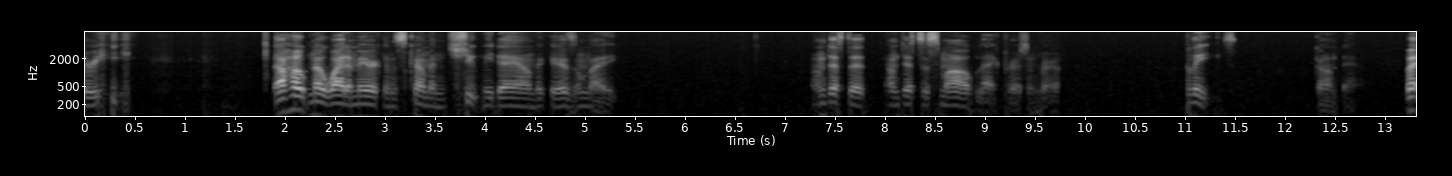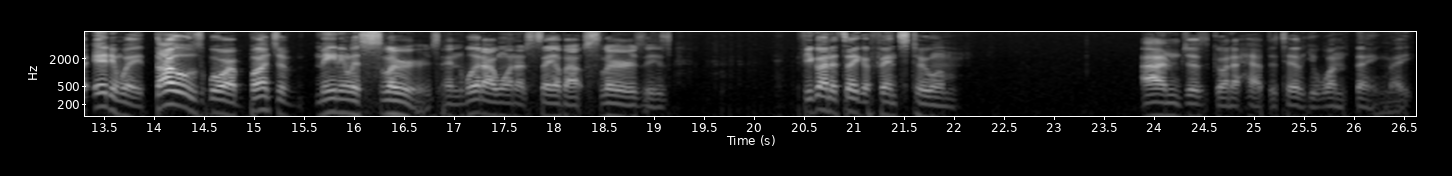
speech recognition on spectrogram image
three. I hope no white Americans come and shoot me down because I'm like, I'm just a, I'm just a small black person, bro. Please, calm down. But anyway, those were a bunch of meaningless slurs, and what I want to say about slurs is, if you're gonna take offense to them I'm just gonna have to tell you one thing, mate.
